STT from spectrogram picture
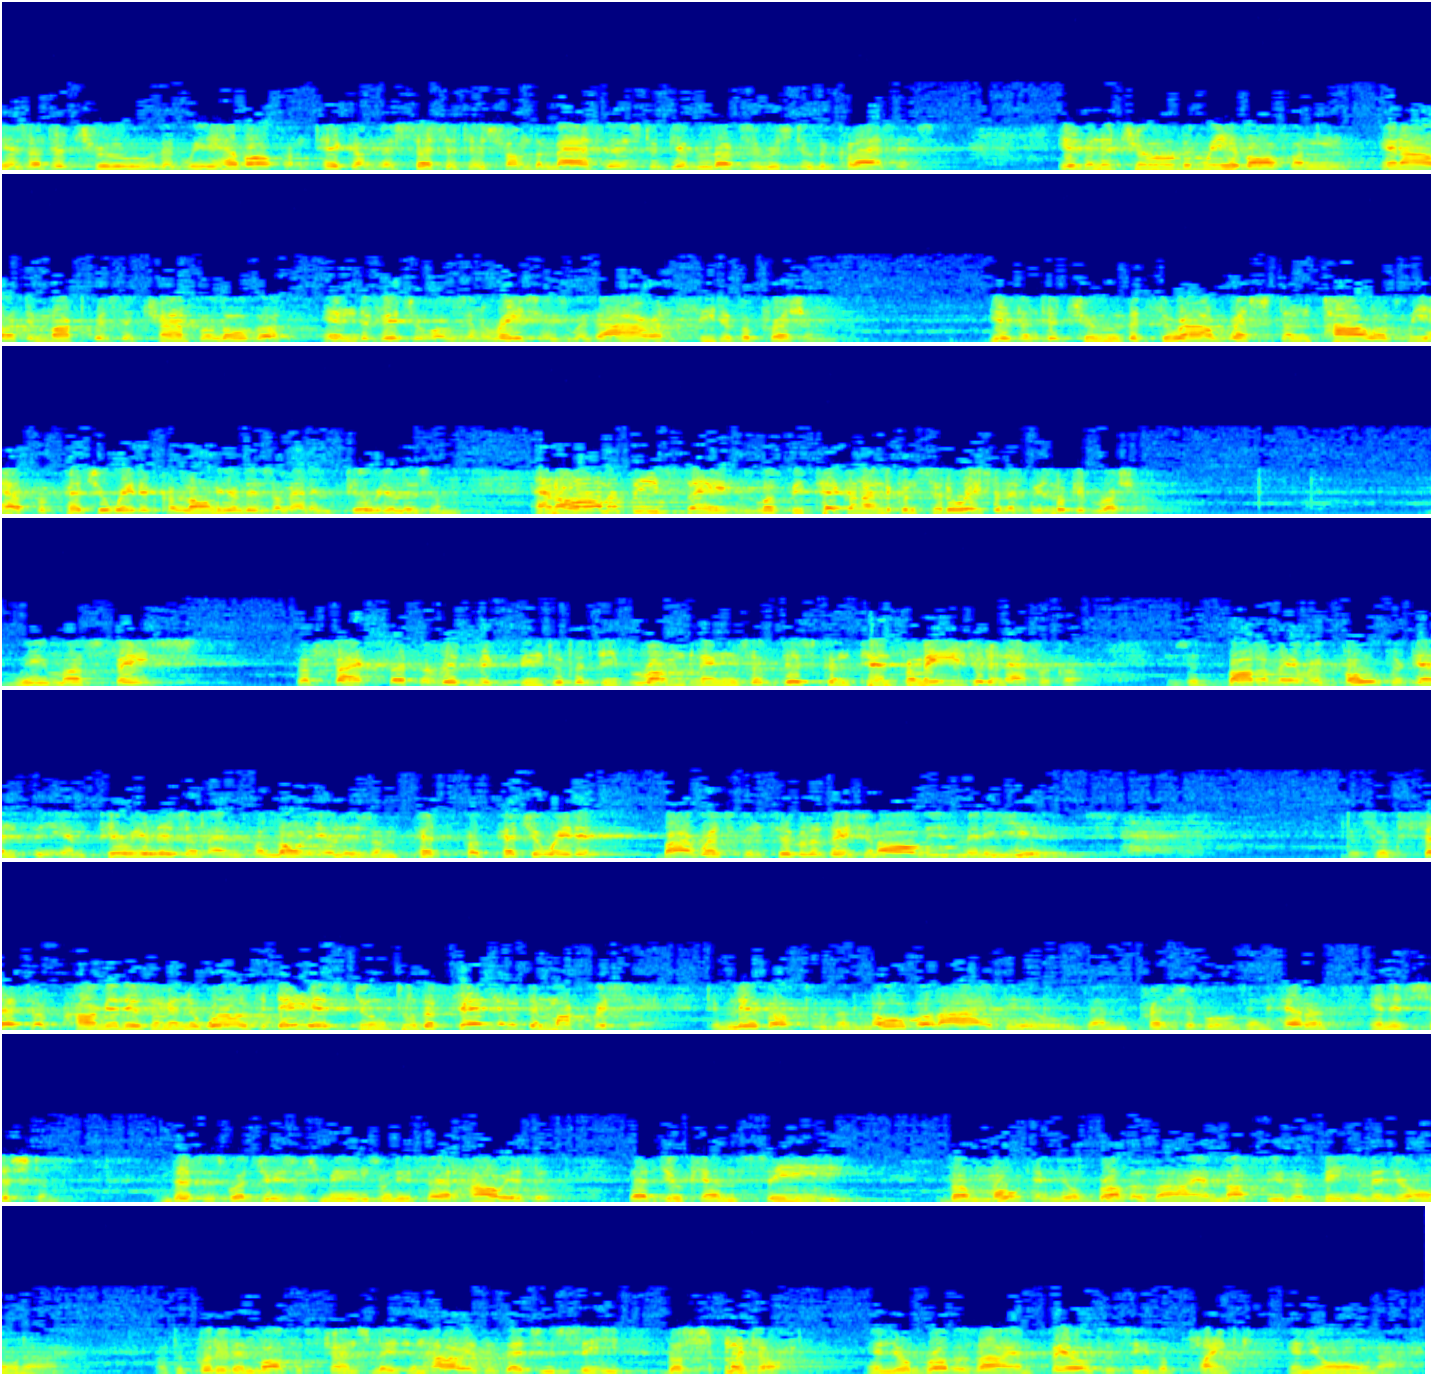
Isn't it true that we have often taken necessities from the masses to give luxuries to the classes? Isn't it true that we have often, in our democracy, trampled over individuals and races with iron feet of oppression? Isn't it true that through our Western powers we have perpetuated colonialism and imperialism? And all of these things must be taken under consideration as we look at Russia. We must face the fact that the rhythmic beat of the deep rumblings of discontent from Asia and Africa is at bottom a revolt against the imperialism and colonialism perpetuated by Western civilization all these many years. The success of communism in the world today is due to the failure of democracy to live up to the noble ideals and principles inherent in its system. And this is what Jesus means when he said, How is it that you can see the mote in your brother's eye and not see the beam in your own eye? Or to put it in Moffatt's translation, how is it that you see the splinter in your brother's eye and fail to see the plank in your own eye?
